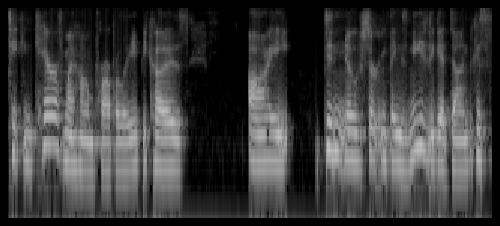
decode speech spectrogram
taking care of my home properly because I didn't know certain things needed to get done because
